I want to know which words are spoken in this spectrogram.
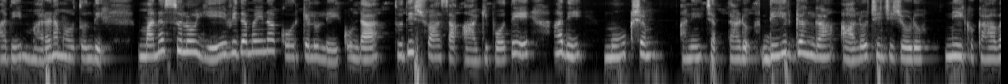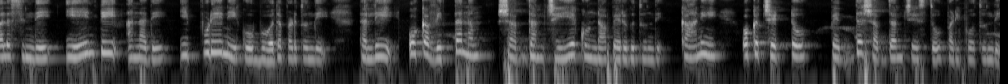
అది మరణమవుతుంది. మనస్సులో ఏ విధమైన కోర్కెలు లేకుండా తుది శ్వాస ఆగిపోతే అది మోక్షం అని చెప్తాడు. దీర్ఘంగా ఆలోచించి చూడు నీకు కావలసింది ఏంటి అన్నది ఇప్పుడే నీకు బోధపడుతుంది. తల్లి ఒక విత్తనం శబ్దం చేయకుండా పెరుగుతుంది కానీ ఒక చెట్టు పెద్ద శబ్దం చేస్తూ పడిపోతుంది.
